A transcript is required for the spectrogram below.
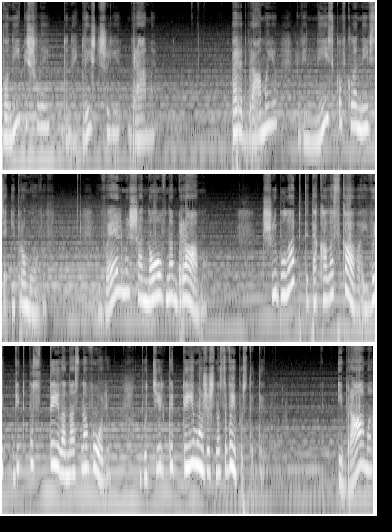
Вони пішли до найближчої брами. Перед брамою він низько вклонився і промовив Вельми шановна брамо, чи була б ти така ласкава і відпустила нас на волю, бо тільки ти можеш нас випустити. І брама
